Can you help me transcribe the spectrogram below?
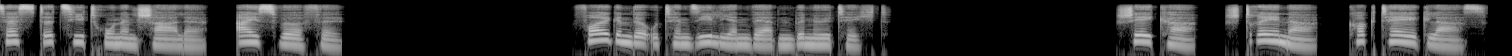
Zeste Zitronenschale, Eiswürfel. Folgende Utensilien werden benötigt. Shaker, Strähner, Cocktailglas.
